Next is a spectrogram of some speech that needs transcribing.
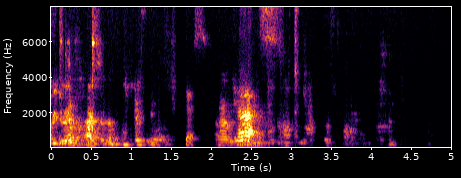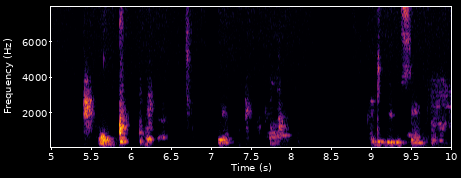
We do have parts of them um, completely. Yes. Yes. We should have to make sure we do it, okay? This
